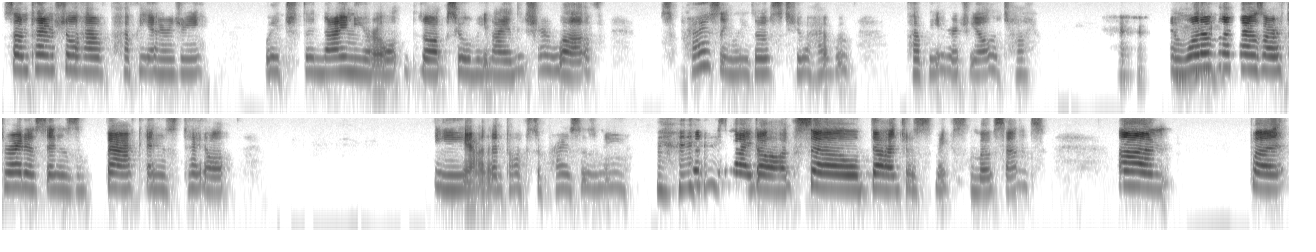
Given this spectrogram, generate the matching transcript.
Sometimes she'll have puppy energy, which the nine year old dogs who will be nine this year love. Surprisingly, those two have a puppy energy all the time. and one of them has arthritis in his back and his tail. Yeah, that dog surprises me. it's my dog, so that just makes the most sense. Um, but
